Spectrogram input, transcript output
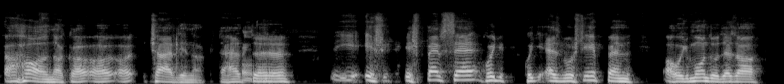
a halnak, a, a, a Charlie-nak. Tehát igen és, és persze, hogy, hogy ez most éppen, ahogy mondod, ez a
